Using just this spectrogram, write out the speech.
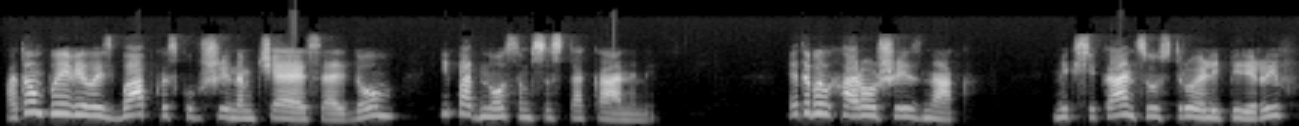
Потом появилась бабка с кувшином чая со льдом и подносом со стаканами. Это был хороший знак. Мексиканцы устроили перерыв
